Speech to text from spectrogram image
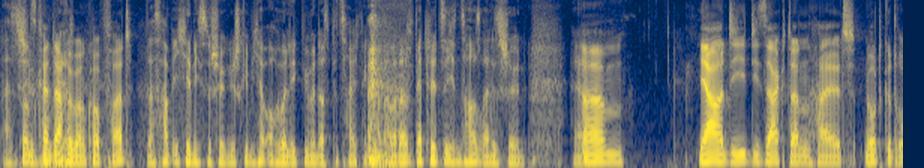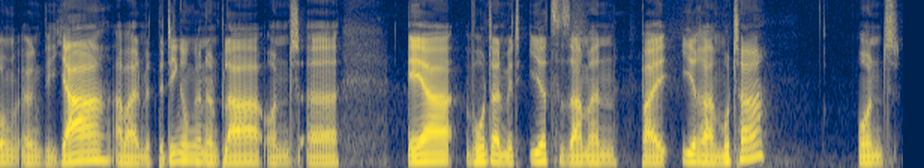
sonst kein Dach über dem Kopf hat. Das habe ich hier nicht so schön geschrieben. Ich habe auch überlegt, wie man das bezeichnen kann, aber das bettelt sich ins Haus rein ist schön. Ja. Ähm, ja, und die, die sagt dann halt notgedrungen irgendwie ja, aber halt mit Bedingungen und bla. Und äh, er wohnt dann mit ihr zusammen bei ihrer Mutter. Und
